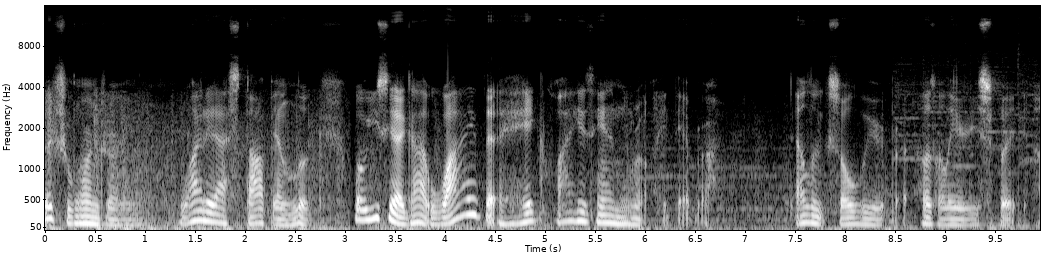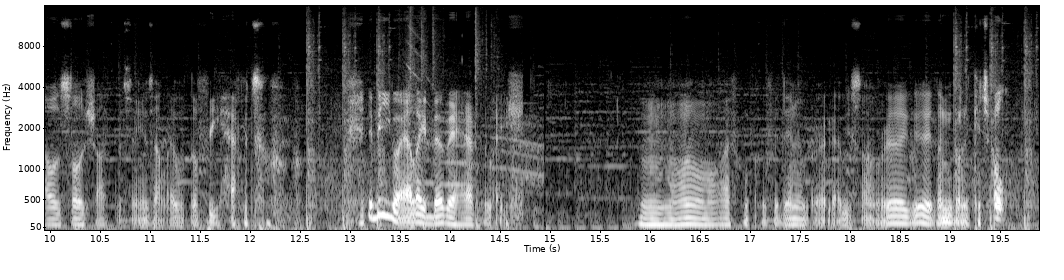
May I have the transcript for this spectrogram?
Bet you're wondering, why did I stop and look? Well, you see that guy, why the heck, why his hand moving like that, bro? That looked so weird, bro. That was hilarious, but I was so shocked at the same time, like, what the freak happened to him? and then you act like nothing happened, like... Mm, I don't know, I feel cook for dinner, bro. Gotta be something really good. Let me go to the kitchen. Oh!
